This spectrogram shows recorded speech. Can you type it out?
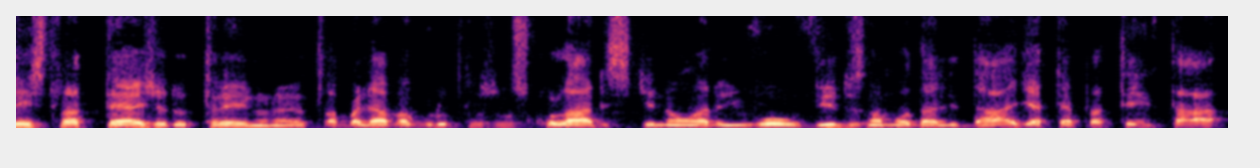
a estratégia do treino. Né? Eu trabalhava grupos musculares que não eram envolvidos na modalidade, até para tentar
